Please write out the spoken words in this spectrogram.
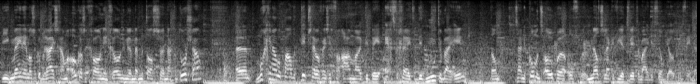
die ik meeneem als ik op reis ga, maar ook als ik gewoon in Groningen met mijn tas naar kantoor sjouw. Uh, mocht je nou bepaalde tips hebben waarvan je zegt van ah Mark, dit ben je echt vergeten, dit moet erbij in. Dan zijn de comments open of meld ze lekker via Twitter waar je dit filmpje ook kunt vinden.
